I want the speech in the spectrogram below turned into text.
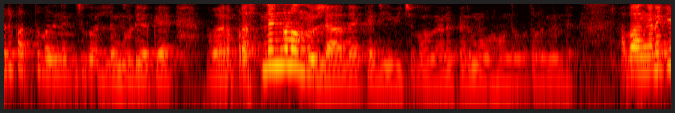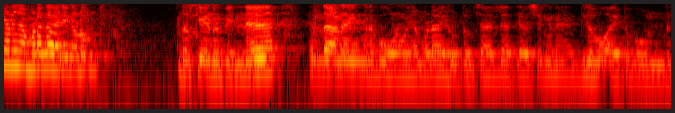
ഒരു പത്ത് പതിനഞ്ച് കൊല്ലം കൂടിയൊക്കെ വേറെ പ്രശ്നങ്ങളൊന്നും ഇല്ലാതെയൊക്കെ ജീവിച്ചു പോകാനൊക്കെ ഒരു മോഹം ഇതൊക്കെ തുടങ്ങുന്നുണ്ട്. അപ്പോൾ അങ്ങനെയൊക്കെയാണ് നമ്മുടെ കാര്യങ്ങളും ഇതൊക്കെയാണ്. പിന്നെ എന്താണ് ഇങ്ങനെ പോകണു നമ്മുടെ യൂട്യൂബ് ചാനൽ അത്യാവശ്യം ഇങ്ങനെ ഗ്രോ ആയിട്ട് പോകുന്നുണ്ട്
